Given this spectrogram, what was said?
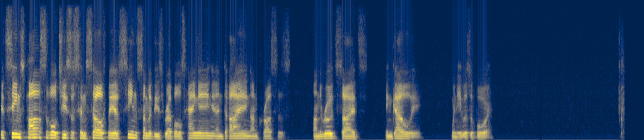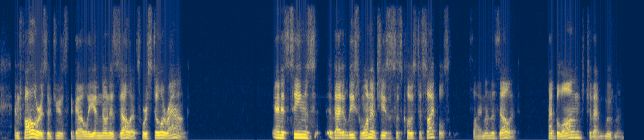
It seems possible Jesus himself may have seen some of these rebels hanging and dying on crosses on the roadsides in Galilee when he was a boy and followers of Judas the Galilean, known as zealots, were still around. And it seems that at least one of Jesus's close disciples, Simon the Zealot, had belonged to that movement.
